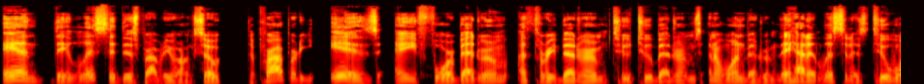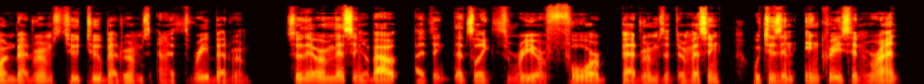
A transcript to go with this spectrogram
and they listed this property wrong. So the property is a four bedroom, a three bedroom, two two bedrooms, and a one bedroom. They had it listed as two one bedrooms, two two bedrooms, and a three bedroom. So they were missing about, I think that's like three or four bedrooms that they're missing, which is an increase in rent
